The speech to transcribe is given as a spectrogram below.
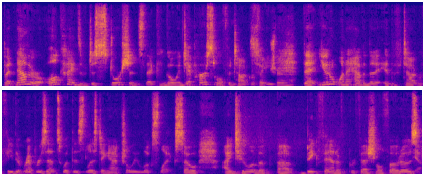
but now there are all kinds of distortions that can go into yep. personal photography so that you don't want to have in the in the photography that represents what this listing actually looks like. So I too am a, a big fan of professional photos, yeah.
